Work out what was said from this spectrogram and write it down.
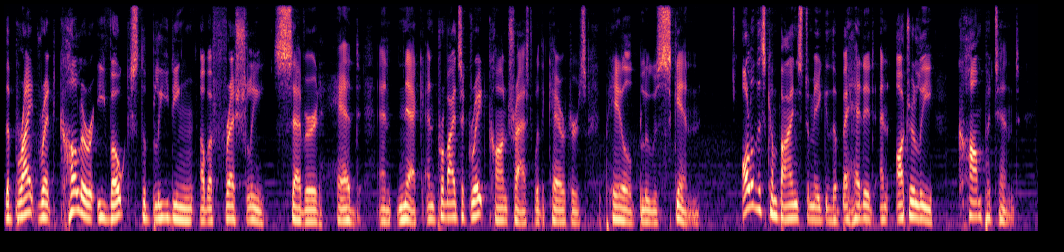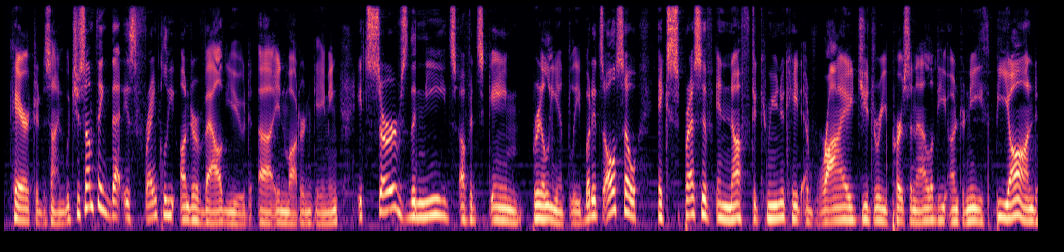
the bright red color evokes the bleeding of a freshly severed head and neck and provides a great contrast with the character's pale blue skin. All of this combines to make the beheaded an utterly competent character design, which is something that is frankly undervalued uh, in modern gaming. It serves the needs of its game brilliantly, but it's also expressive enough to communicate a wry, jittery personality underneath beyond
